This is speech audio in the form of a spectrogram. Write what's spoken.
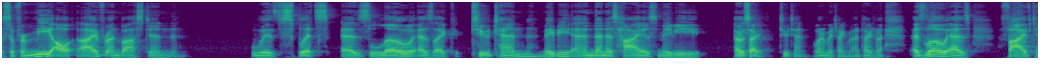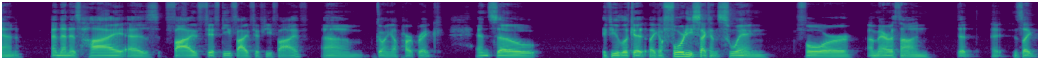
so for me, I'll, I've run Boston with splits as low as like 210 maybe and then as high as maybe oh sorry 210 what am i talking about? I'm talking about as low as 510 and then as high as 550 555 um, going up heartbreak. And so if you look at like a 40 second swing for a marathon that uh, it's like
